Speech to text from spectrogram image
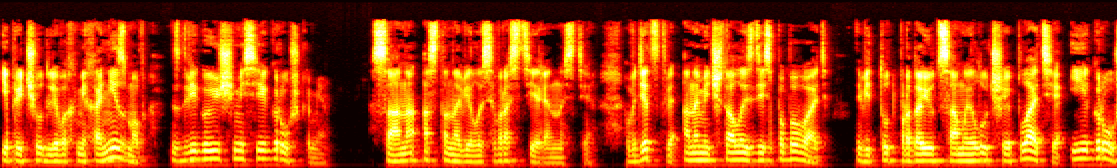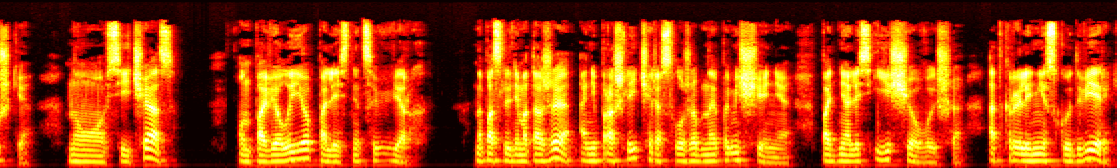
и причудливых механизмов с двигающимися игрушками. Сана остановилась в растерянности. В детстве она мечтала здесь побывать, ведь тут продают самые лучшие платья и игрушки. Но сейчас... Он повел ее по лестнице вверх. На последнем этаже они прошли через служебное помещение, поднялись еще выше, открыли низкую дверь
